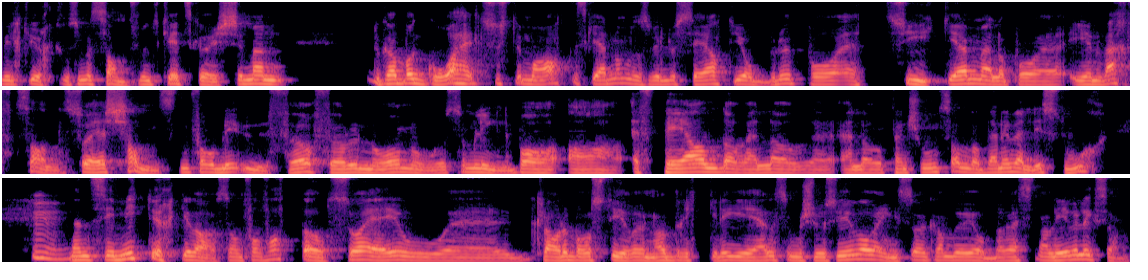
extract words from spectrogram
hvilke yrker som er samfunnskritiske og ikke. men du kan bare gå helt systematisk gjennom det, så vil du se at jobber du på et sykehjem eller på, i en verftshall, så er sjansen for å bli ufør før du når noe som ligner på AFP-alder eller, eller, pensjonsalder, den er veldig stor. Mm. Mens i mitt yrke da, som forfatter, så er jo eh, Klarer du bare å styre unna og drikke deg i hjel som 27-åring, så kan du jobbe resten av livet, liksom.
